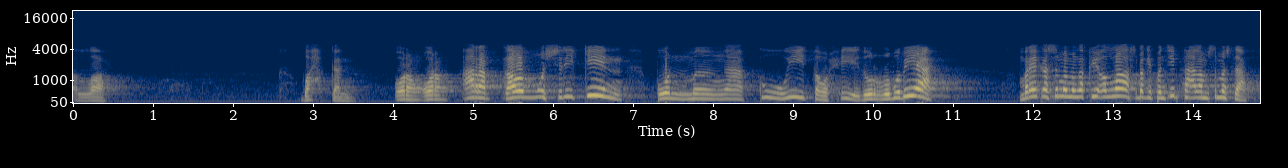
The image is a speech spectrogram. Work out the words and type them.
Allah. Bahkan orang-orang Arab kaum musyrikin pun mengakui tauhidur rububiyah. Mereka semua mengakui Allah sebagai pencipta alam semesta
